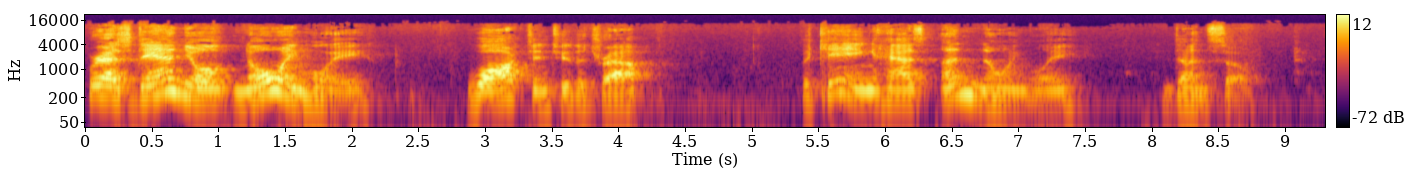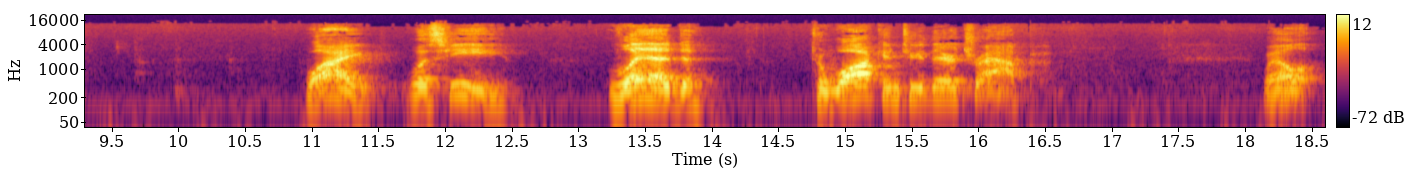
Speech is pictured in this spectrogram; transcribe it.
Whereas Daniel knowingly walked into the trap, the king has unknowingly done so. Why was he led to walk into their trap? Well,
